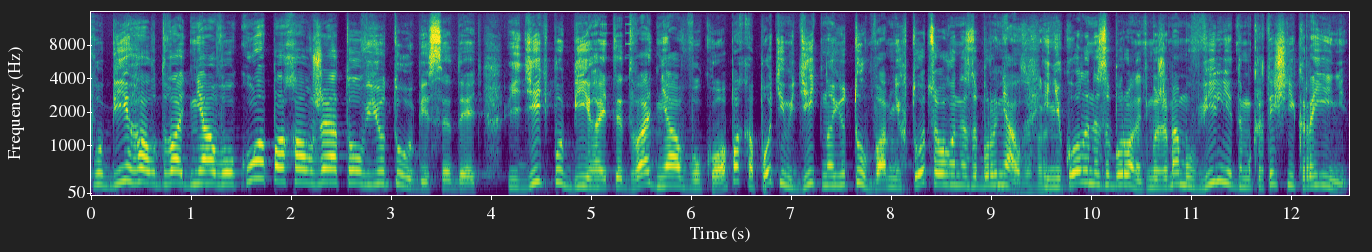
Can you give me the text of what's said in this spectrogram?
побігав два дня в окопах, а вже то в Ютубі сидить. Йдіть, побігайте два дня в окопах, а потім йдіть на Ютуб. Вам ніхто цього не забороняв Забороняв. і ніколи не заборонить. Ми живемо в вільній демократичній країні.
